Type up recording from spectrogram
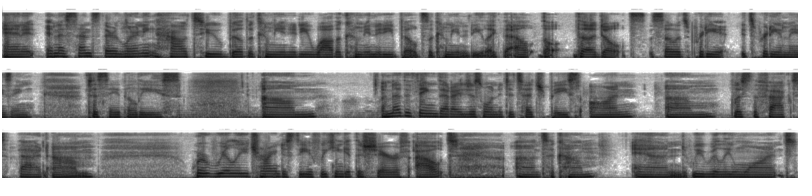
And it, in a sense, they're learning how to build a community while the community builds the community, like the, the, the adults. So it's pretty, it's pretty amazing, to say the least. Um, another thing that I just wanted to touch base on um, was the fact that um, we're really trying to see if we can get the sheriff out uh, to come, and we really want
